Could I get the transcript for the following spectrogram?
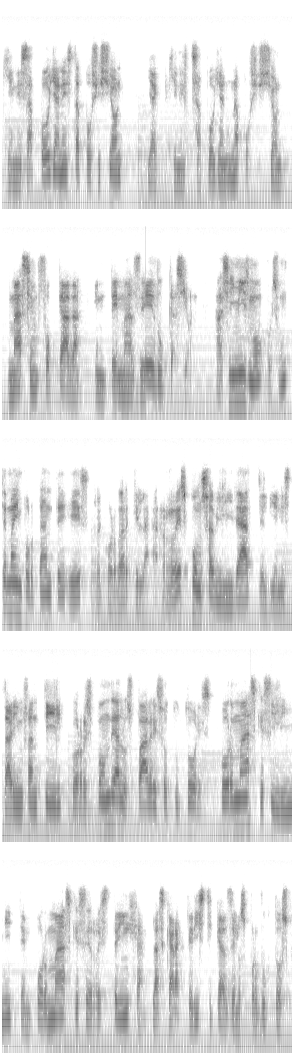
quienes apoyan esta posición y a quienes apoyan una posición más enfocada en temas de educación. Asimismo, pues un tema importante es recordar que la responsabilidad del bienestar infantil corresponde a los padres o tutores. Por más que se limiten, por más que se restrinjan las características de los productos,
